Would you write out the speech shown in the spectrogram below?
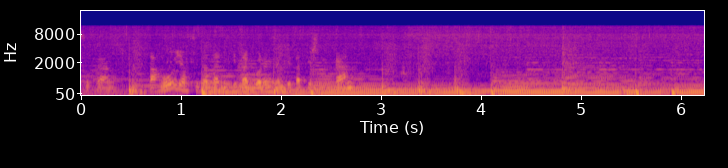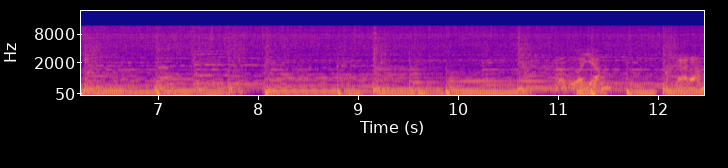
masukkan tahu yang sudah tadi kita goreng dan kita pisahkan. Kaldu ayam garam.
